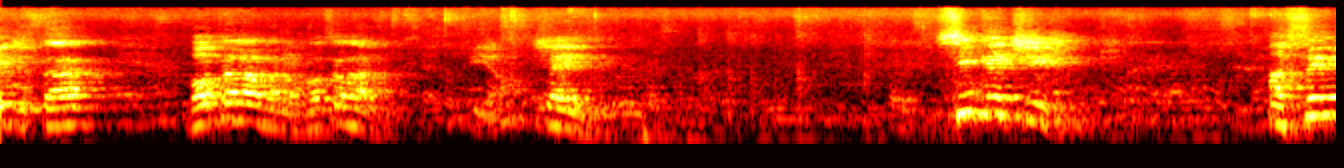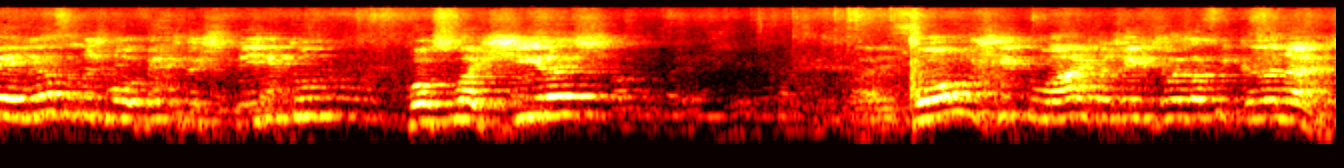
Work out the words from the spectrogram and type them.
Editar. Volta lá, mano, volta lá. Isso aí. Sincretismo. A semelhança dos moveres do Espírito, com suas giras, com os rituais das religiões africanas,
